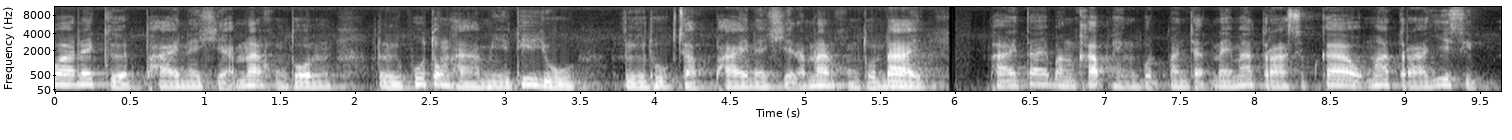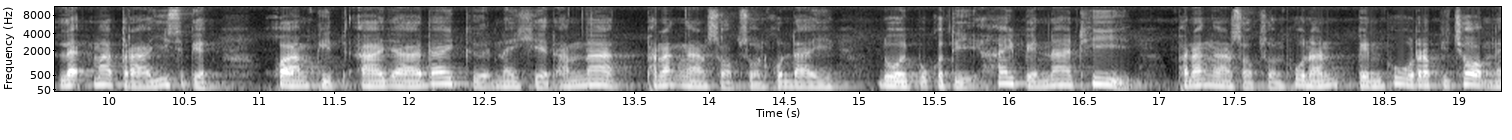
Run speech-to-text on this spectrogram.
ว่าได้เกิดภายในเขตอำนาจของตน หรือผู้ต้องหามีที่อยู่ หรือถูกจับภายในเขตอำนาจของตนได้ภายใต้บังคับแห่งบทบัญญัติในมาตรา 19 มาตรา 20 และมาตรา 21 ความผิดอาญาได้เกิดในเขตอำนาจ พนักงานสอบสวนคนใด โดยปกติให้เป็นหน้าที่ พนักงานสอบสวนผู้นั้นเป็นผู้รับผิดชอบใน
